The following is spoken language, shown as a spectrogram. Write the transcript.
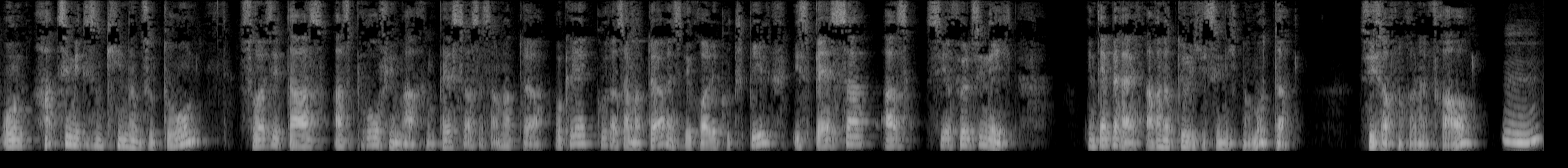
Und hat sie mit diesen Kindern zu tun, soll sie das als Profi machen, besser als als Amateur. Okay, gut als Amateur, wenn sie die Rolle gut spielt, ist besser als sie erfüllt sie nicht in dem Bereich. Aber natürlich ist sie nicht nur Mutter. Sie ist auch noch eine Frau. Mhm.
